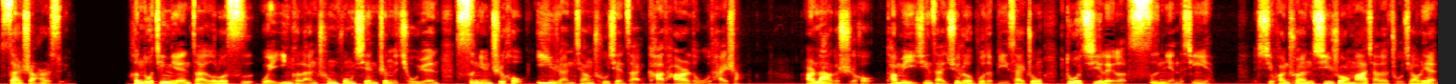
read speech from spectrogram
三十二岁。很多今年在俄罗斯为英格兰冲锋陷阵的球员，四年之后依然将出现在卡塔尔的舞台上，而那个时候，他们已经在俱乐部的比赛中多积累了四年的经验。喜欢穿西装马甲的主教练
